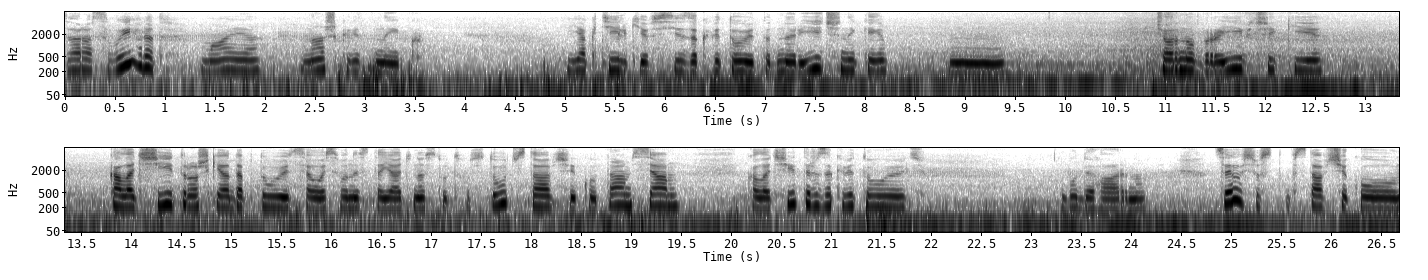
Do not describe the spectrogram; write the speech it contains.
зараз вигляд має наш квітник. Як тільки всі заквітують однорічники, чорнобривчики, калачі трошки адаптуються. Ось вони стоять у нас тут, ось тут в ставчику, там, сям. Калачі теж заквітують. Буде гарно. Це ось в ставчику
